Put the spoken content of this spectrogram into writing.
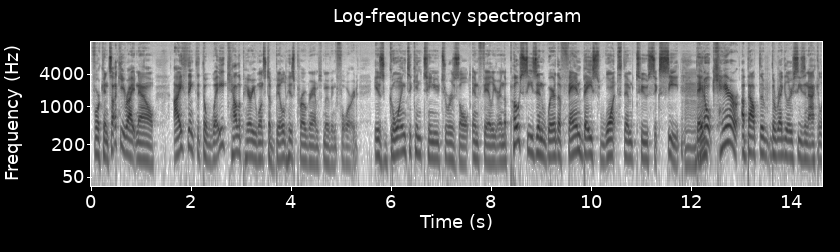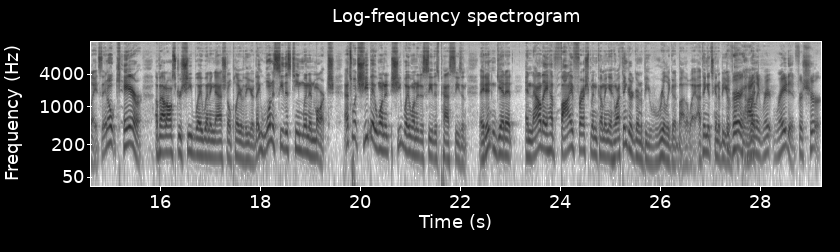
for Kentucky right now, I think that the way Calipari wants to build his programs moving forward is going to continue to result in failure in the postseason where the fan base wants them to succeed. They mm-hmm. don't care about the, the regular season accolades. They don't care about Oscar Tshiebwe winning National Player of the Year. They want to see this team win in March. That's what Tshiebwe wanted Tshiebwe wanted to see this past season. They didn't get it, and now they have five freshmen coming in who I think are going to be really good, by the way. I think it's going to be a Very great- highly ra- rated for sure.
